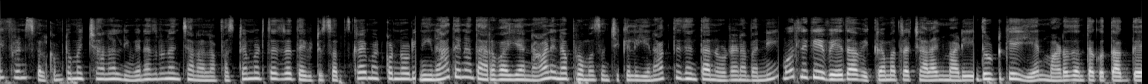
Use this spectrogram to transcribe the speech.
Hi friends welcome to my channel ನೀವೇನಾದ್ರೂ ನನ್ನ ಚಾನಲ್ನ ಫಸ್ಟ್ ಟೈಮ್ ನೋಡ್ತಾ ಇದ್ರೆ ದಯವಿಟ್ಟು ಸಬ್ಸ್ಕ್ರೈಬ್ ಮಾಡ್ಕೊಂಡು ನೋಡಿ. ನೀನಾದೇನ ಧಾರಾವಾಹಿಯ, ನಾಳಿನ ಪ್ರೊಮೋ ಸಂಚಿಕೆಯಲ್ಲಿ ಏನಾಗ್ತಿದೆ ಅಂತ ನೋಡೋಣ ಬನ್ನಿ. ಮೊದಲಿಗೆ ವೇದ ವಿಕ್ರಮ್ ಹತ್ರ ಚಾಲೆಂಜ್ ಮಾಡಿ, ದುಡ್ಡಿಗೆ ಏನ್ ಮಾಡೋದಂತ ಗೊತ್ತಾಗದೆ,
